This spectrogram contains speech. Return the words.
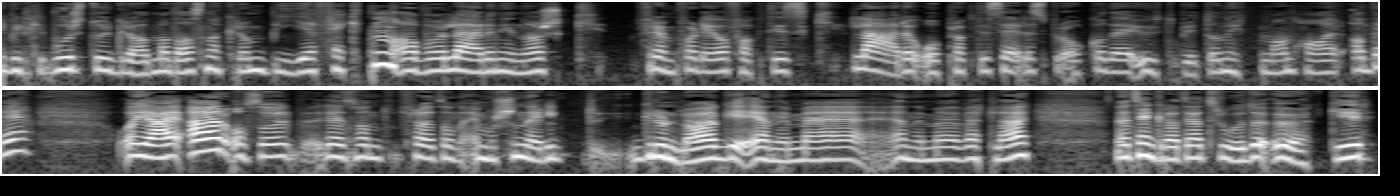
i hvilke, hvor stor grad man da snakker om bieffekten av å lære nynorsk fremfor det å faktisk lære og praktisere språk og det utbyttet og nytten man har av det. Og jeg er også sånn, fra et sånn emosjonelt grunnlag enig med, enig med Vetle her. Når jeg tenker at jeg tror det øker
